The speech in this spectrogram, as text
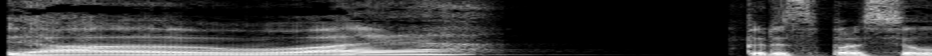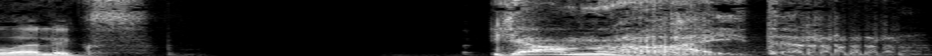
«Я Вая?» — переспросил Алекс. «Ян Райдер.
